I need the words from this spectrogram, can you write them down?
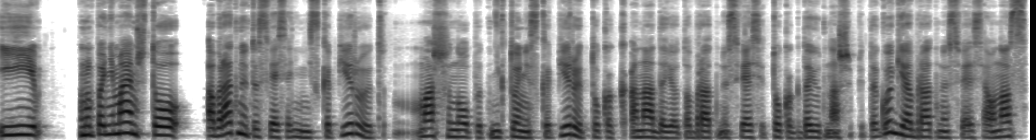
И мы понимаем, что Обратную эту связь они не скопируют. Машин опыт никто не скопирует. То, как она дает обратную связь, и то, как дают наши педагоги обратную связь. А у нас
